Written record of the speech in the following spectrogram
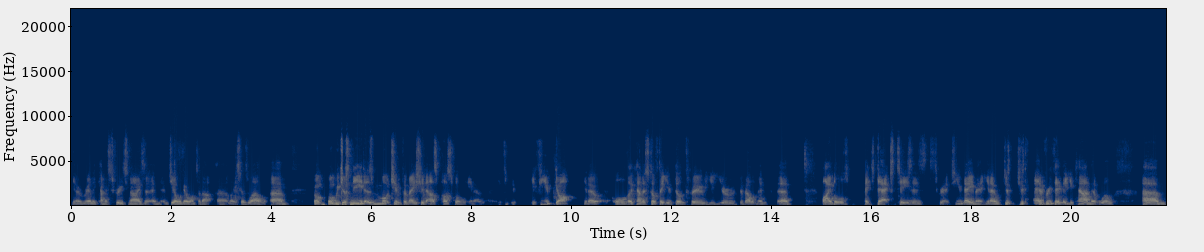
you know really kind of scrutinise it and, and Jill will go on to that uh, later as well. Um, but but we just need as much information as possible. You know if if, if you've got you know all the kind of stuff that you've done through your development uh, bibles pitch decks teasers scripts you name it you know just just everything that you can that will um,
